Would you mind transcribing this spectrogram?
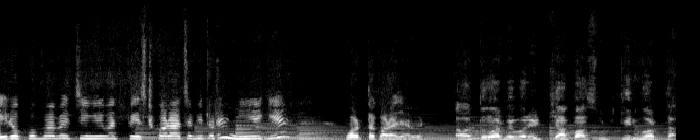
এইরকম ভাবে চিংড়ি মাছ পেস্ট করা আছে ভিতরে নিয়ে গিয়ে ভর্তা করা যাবে। আর তোমার ফেভারিট চাপা সুটকির ভর্তা।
